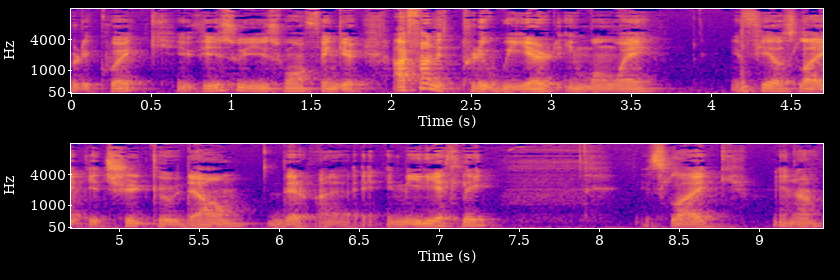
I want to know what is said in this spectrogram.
pretty quick. If you use one finger, I find it pretty weird in one way. It feels like it should go down there uh, immediately. It's like, you know,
